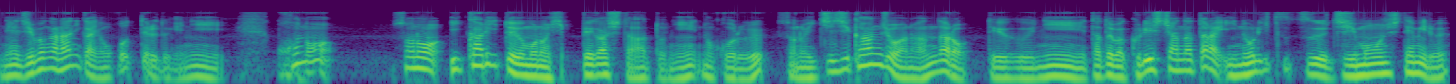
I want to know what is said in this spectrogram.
ね、自分が何かに怒ってる時に、この、その怒りというものをひっぺがした後に残る、その一時感情は何だろうっていうふうに、例えばクリスチャンだったら祈りつつ自問してみる。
